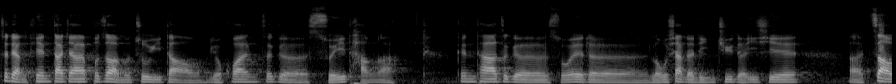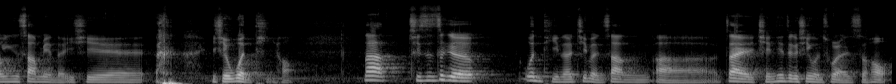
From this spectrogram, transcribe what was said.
这两天大家不知道有没有注意到，有关这个隋唐啊，跟他这个所谓的楼下的邻居的一些呃噪音上面的一些 一些问题哈。那其实这个问题呢，基本上呃，在前天这个新闻出来的时候。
